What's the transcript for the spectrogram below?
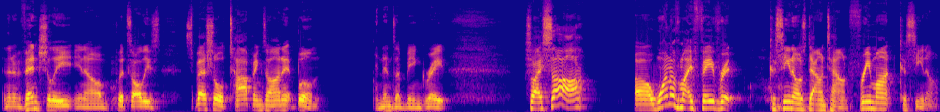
and then eventually, you know, puts all these special toppings on it. Boom. It ends up being great. So I saw uh, one of my favorite casinos downtown, Fremont Casino.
